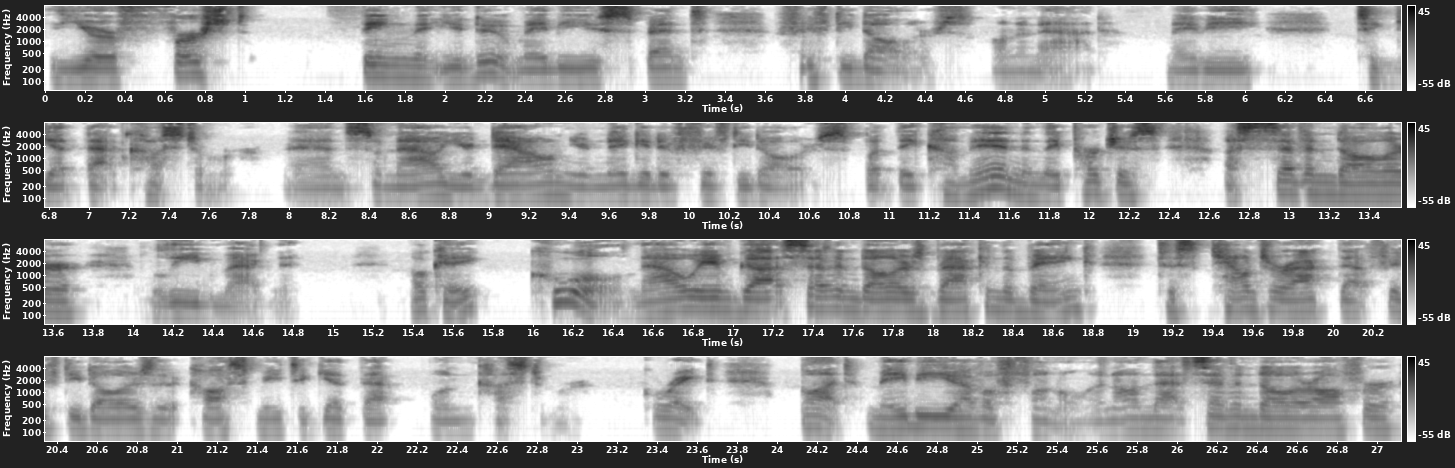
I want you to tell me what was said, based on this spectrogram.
your first thing that you do. Maybe you spent $50 on an ad, maybe to get that customer and so now you're down, you're negative $50, but they come in and they purchase a $7 lead magnet. Okay, cool. Now we've got $7 back in the bank to counteract that $50 that it cost me to get that one customer. Great. But maybe you have a funnel and on that $7 offer,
